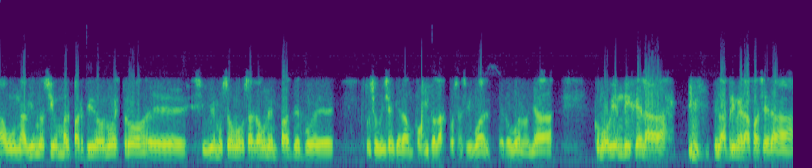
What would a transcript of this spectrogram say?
aún habiendo sido un mal partido nuestro, eh, si hubiésemos sacado un empate, pues, pues hubiesen quedado un poquito las cosas igual. Pero bueno, ya, como bien dije, la, la primera fase era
